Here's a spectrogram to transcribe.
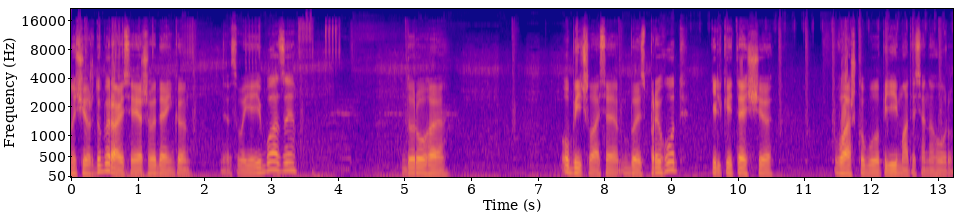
Ну що ж, добираюся я швиденько до своєї бази. Дорога обійшлася без пригод, тільки те, що важко було підійматися нагору.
